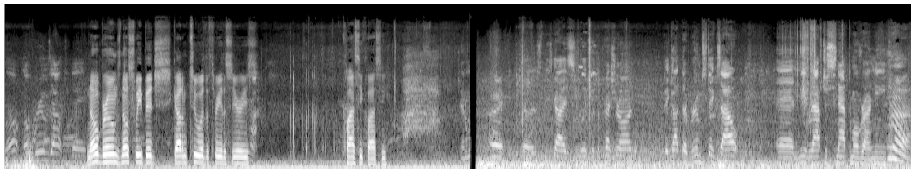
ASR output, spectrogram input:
Well, no brooms out today. No brooms, no sweepage. Got him two of the three of the series. Classy, classy. Gentlemen. Alright. because these guys really put the pressure on. They got their broomsticks out, and me and Raph just snapped them over our knee.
